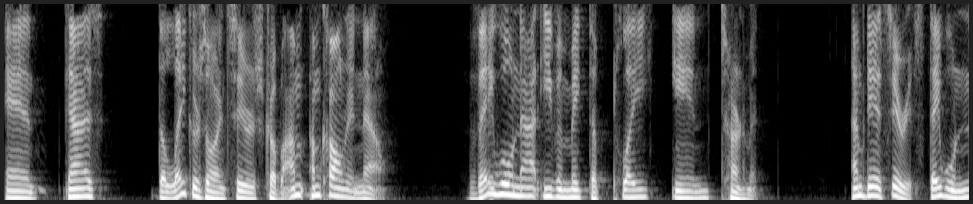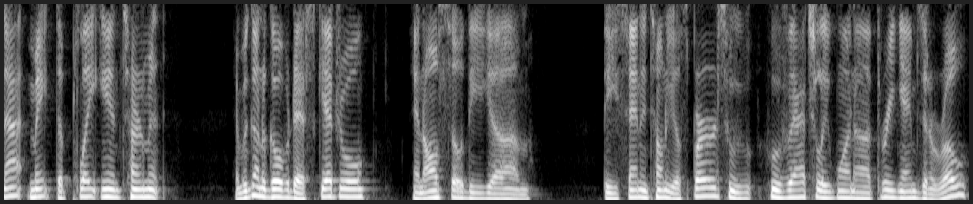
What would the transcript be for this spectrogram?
And guys, the Lakers are in serious trouble. I'm I'm calling it now. They will not even make the play-in tournament. I'm dead serious. They will not make the play-in tournament. And we're going to go over their schedule and also the um the San Antonio Spurs who who've actually won uh, 3 games in a row.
